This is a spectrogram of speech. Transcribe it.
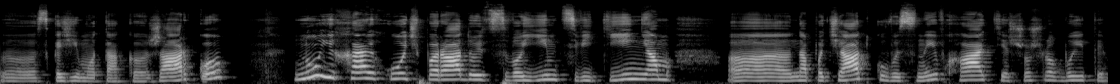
е, скажімо так, жарко. Ну і хай хоч порадують своїм цвітінням е, на початку весни в хаті. Що ж робити?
